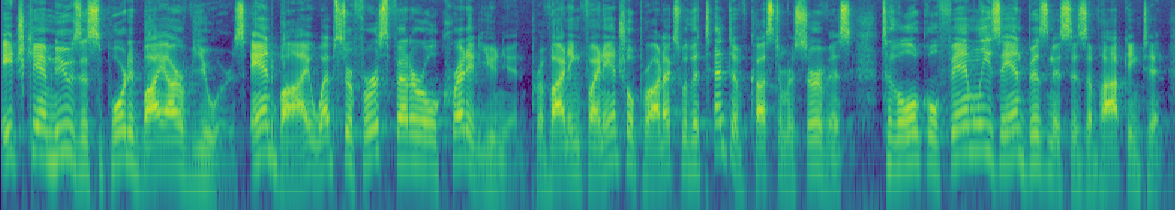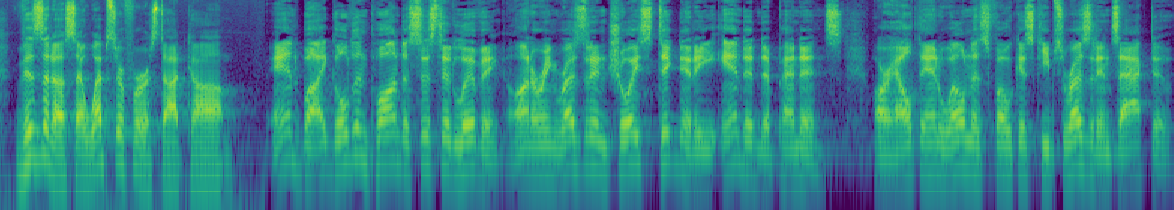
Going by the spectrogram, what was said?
HCAM News is supported by our viewers and by Webster First Federal Credit Union, providing financial products with attentive customer service to the local families and businesses of Hopkinton. Visit us at websterfirst.com and by Golden Pond Assisted Living, honoring resident choice, dignity, and independence. Our health and wellness focus keeps residents active.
